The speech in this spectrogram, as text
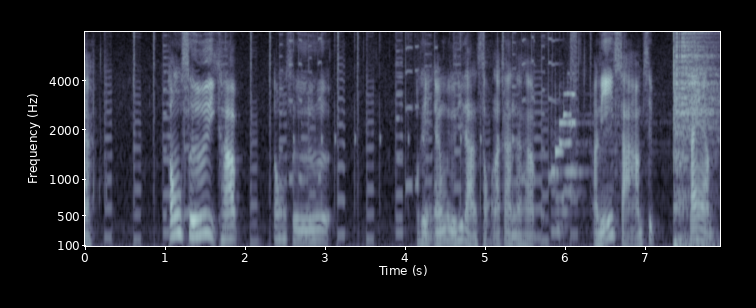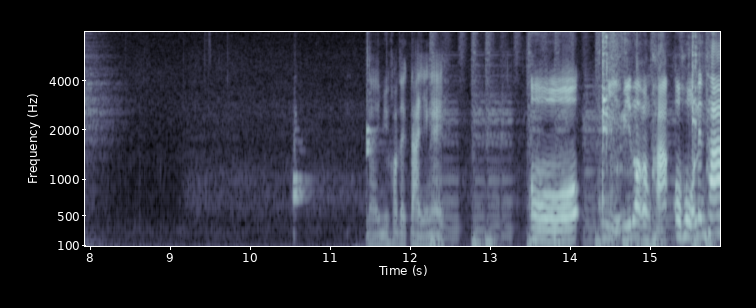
อะ ต้องซื้ออีกครับ ต้องซื้อ โอเคงั้นมาดูที่ด่านสองแล้วกันนะครับ อันนี้สามสิบแต้มไหนมีความแตกต่างยังไง โอ้มีมีรอบรองขาโอ้โห เล่นท่า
